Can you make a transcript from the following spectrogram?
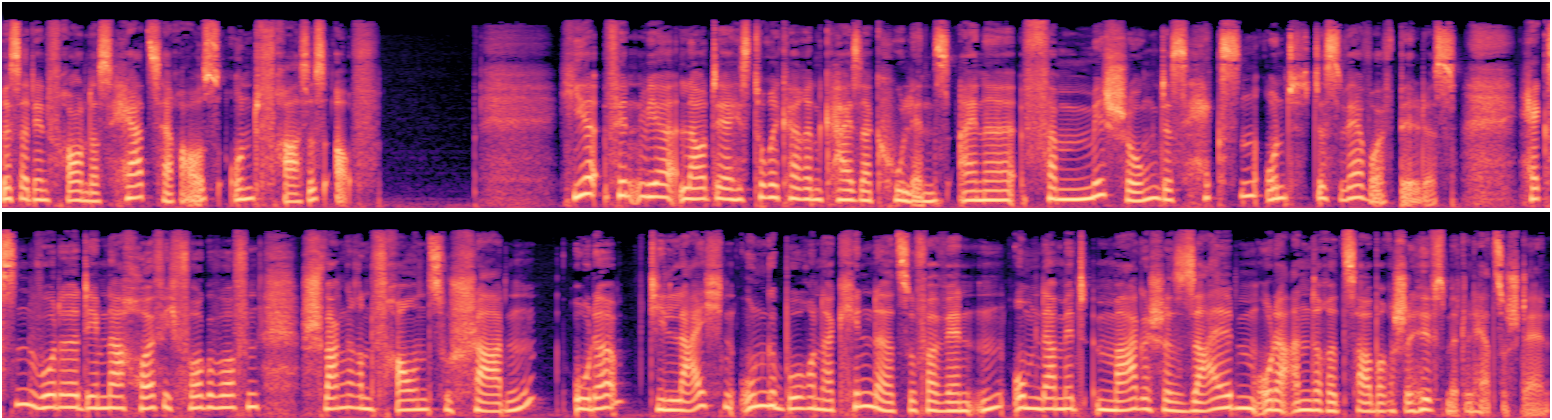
riss er den Frauen das Herz heraus und fraß es auf. Hier finden wir laut der Historikerin Kaiser Kulenz eine Vermischung des Hexen- und des Werwolfbildes. Hexen wurde demnach häufig vorgeworfen, schwangeren Frauen zu schaden oder die Leichen ungeborener Kinder zu verwenden, um damit magische Salben oder andere zauberische Hilfsmittel herzustellen.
